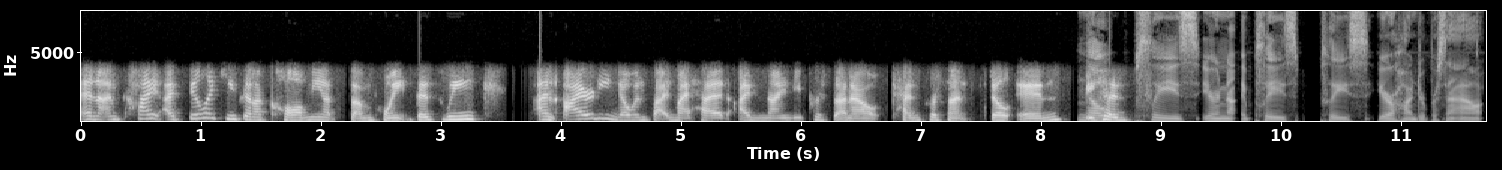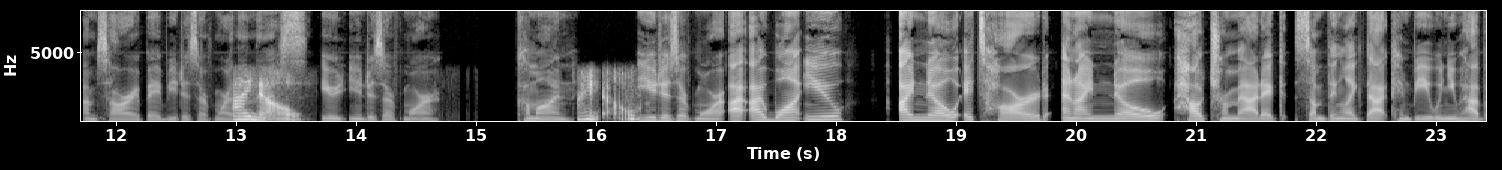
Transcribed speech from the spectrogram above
and I'm kind. I feel like he's gonna call me at some point this week. And I already know inside my head I'm 90% out, 10% still in No, because please, you're not. Please, please, you're 100 percent out. I'm sorry, babe. You deserve more. Than I know. This. You you deserve more. Come on. I know. You deserve more. I, I want you. I know it's hard and I know how traumatic something like that can be when you have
